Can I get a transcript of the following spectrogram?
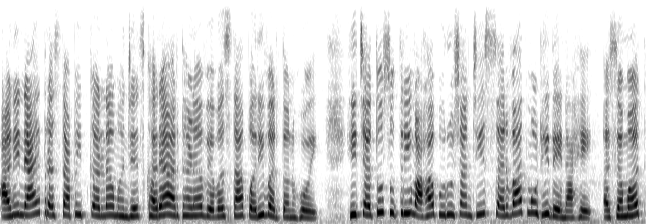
आणि न्याय प्रस्थापित करणं म्हणजेच खऱ्या अर्थानं व्यवस्था परिवर्तन होय. ही चतुसूत्री महापुरुषांची सर्वात मोठी देण आहे असं मत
